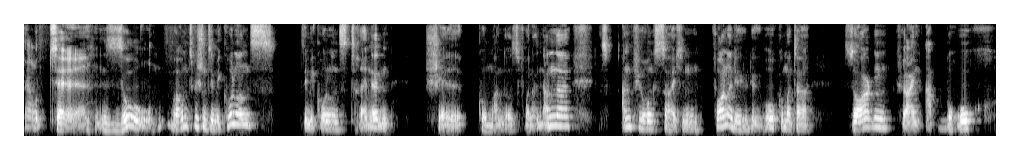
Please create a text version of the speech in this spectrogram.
Raute. So, warum zwischen Semikolons? Semikolons trennen Shell-Kommandos voneinander. Das Anführungszeichen vorne, die, die Hochkommentar, sorgen für einen Abbruch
